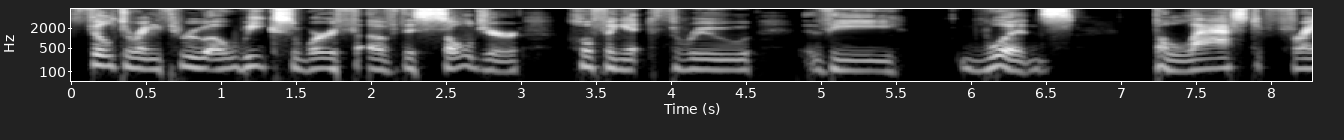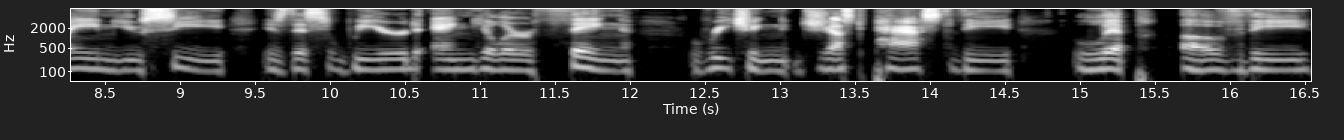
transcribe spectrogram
filtering through a week's worth of this soldier hoofing it through the woods, the last frame you see is this weird angular thing reaching just past the lip of the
